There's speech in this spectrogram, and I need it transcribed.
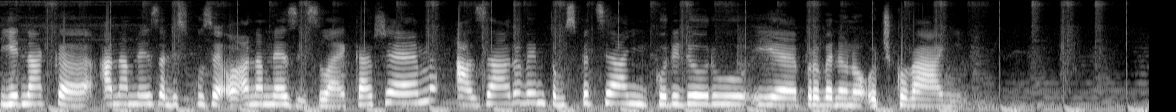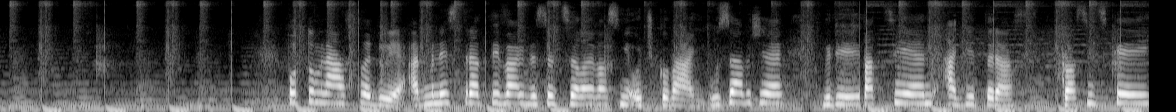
jednak eh, anamnéza, diskuze o anamnézi s lékařem a zároveň v tom speciálním koridoru je provedeno očkování. Potom následuje administrativa, kde se celé vlastně očkování uzavře, kdy pacient, ať je teda klasický,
